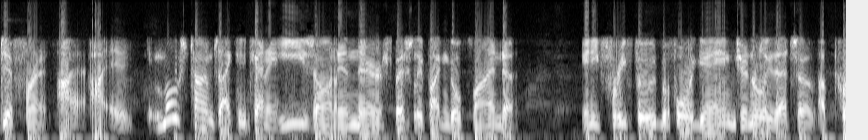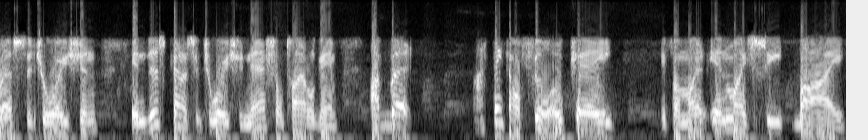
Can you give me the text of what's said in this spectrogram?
different. I, I most times I can kind of ease on in there, especially if I can go find a any free food before a game. Generally, that's a, a press situation. In this kind of situation, national title game, I bet I think I'll feel okay if I'm in my seat by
